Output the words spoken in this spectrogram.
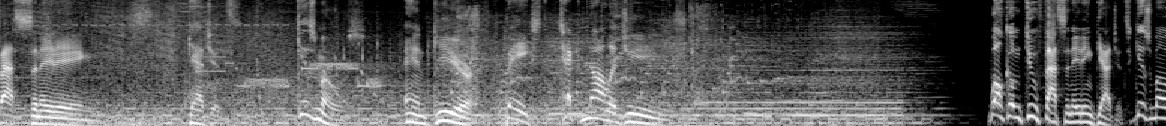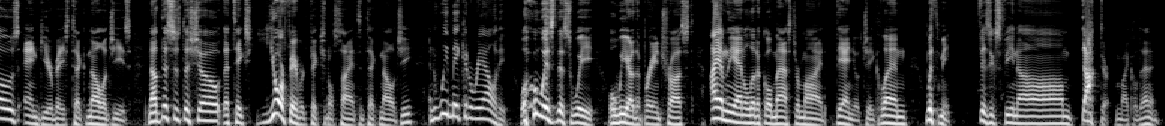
fascinating gadgets, gizmos, and gear based technologies. Welcome to Fascinating Gadgets, Gizmos, and Gear Based Technologies. Now, this is the show that takes your favorite fictional science and technology and we make it a reality. Well, who is this we? Well, we are the Brain Trust. I am the analytical mastermind, Daniel J. Glenn. With me, physics phenom, Dr. Michael Dennin.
